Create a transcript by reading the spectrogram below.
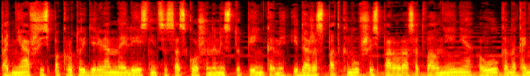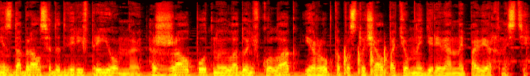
Поднявшись по крутой деревянной лестнице со скошенными ступеньками и даже споткнувшись пару раз от волнения, Вулка наконец добрался до двери в приемную, сжал потную ладонь в кулак и робко постучал по темной деревянной поверхности.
